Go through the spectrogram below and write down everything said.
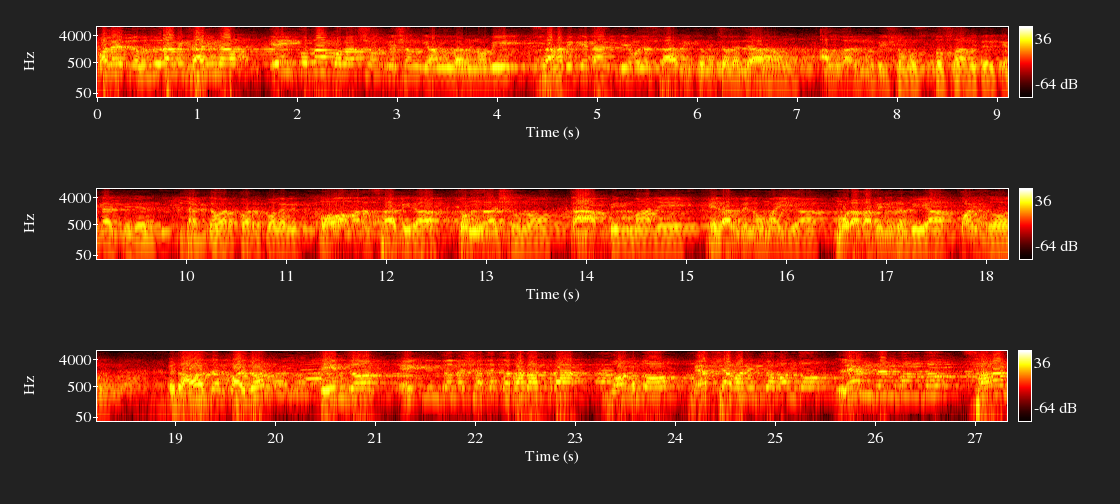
বলে, হুজুর, আমি জানি না। এই কথা বলার সঙ্গে সঙ্গে আল্লাহর নবী সাহাবীকে ডাক দিয়ে বলে, সাহাবী, তুমি চলে যাও। আল্লাহর নবী সমস্ত সাহাবীদেরকে ডাক দিলেন। ডাক দেওয়ার পর বলেন, ও আমার সাহাবীরা, তোমরা শোনো, Ka'b bin Malik, Hilal bin Umayya, Murara bin Rabia, কয়জন? এটা আওয়াজ কয়জন? তিনজন। এই তিনজনের সাথে কথাবার্তা বন্ধ ব্যবসা বাণিজ্য বন্ধ, লেনদেন বন্ধ সালাম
